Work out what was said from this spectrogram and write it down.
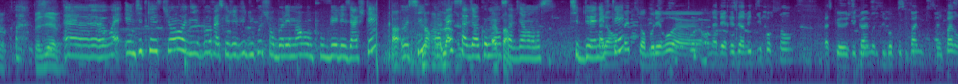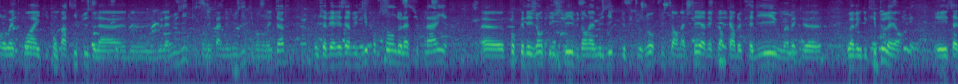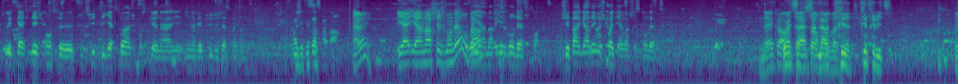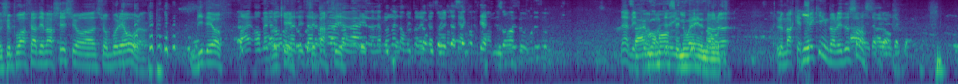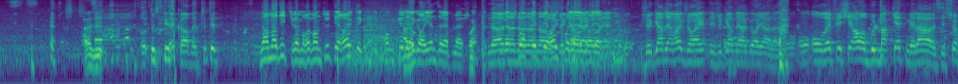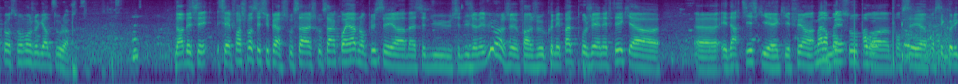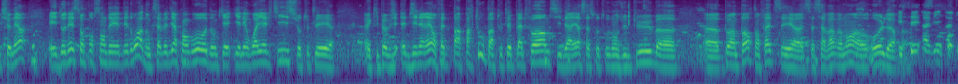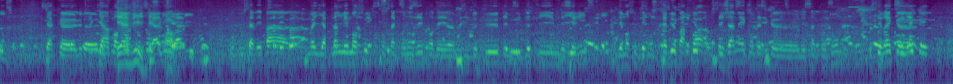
Vas-y Eve. Euh, ouais, une petite question au niveau, parce que j'ai vu du coup sur Bolémort, on pouvait les acheter Ah, aussi. non, en là- fait, ça vient comment? Ça vient en type de NFT Alors en fait, sur Bolero, euh, on avait réservé 10% parce que j'ai quand même aussi beaucoup de fans qui sont pas dans le Web 3 et qui font partie plus de la, de, de la musique, qui sont des fans de musique, qui vont dans les teufs. Donc j'avais réservé 10% de la supply euh, pour que des gens qui me suivent dans la musique depuis toujours puissent en acheter avec leur carte de crédit ou avec, euh, ou avec des cryptos d'ailleurs. Et ça a tout été acheté, je pense, euh, tout de suite hier soir. Je pense qu'il y en, a, il y en avait plus déjà ce matin. Moi, j'ai fait ça ce matin. Ah ouais? Il y a, il y a un marché secondaire ou Ouais, il y pas? a un marché secondaire, je crois. J'ai pas regardé, mais je crois qu'il y a un marché secondaire. D'accord. Ouais, ça, va Bon, bah, très, très très vite. Donc je vais pouvoir faire des marchés sur, euh, sur Bolero là. Bid et offre. Ouais, en même temps, Ok, on a déjà c'est parti. euh, on a pas mal d'envie, on est déjà 54, ils ont un peu Ah, mais C'est un faut gourmand, c'est Noël, le, le market making dans les deux sens. Vas-y. Oh, question. D'accord, bah tout est. Normandie, tu vas me revendre tous tes rugs et, et prendre que des Agorians à la plage. Ouais. Non, non, non, non, non, je garde les Agorians. Agorians, Nico. Je garde les rugs et je garde les Agoria là. On, on réfléchira en bull market, mais là, c'est sûr qu'en ce moment, je garde tout là. Non, mais c'est, franchement, c'est super. Je trouve ça, je trouve ça incroyable. En plus, c'est, euh, bah, c'est du, c'est du jamais vu. Hein. Enfin, je connais pas de projet NFT qui a euh, et d'artiste qui ait, qui ait fait un, plus. morceau pour Bravo. euh, pour ses pour ses collectionneurs et donner 100% des, des droits. Donc ça veut dire qu'en gros, donc il y, a- il y a les royalties sur toutes les euh, qui peuvent être générées en fait par partout, par toutes les plateformes. Si derrière ça se retrouve dans une pub, euh, euh, peu importe. En fait, c'est euh, ça, ça va vraiment au holder. Et c'est à vie. C'est-à-dire que le truc qui est important, c'est vie. que c'est à vie. Vous savez pas, euh, moi, il y a plein de mes morceaux qui sont synchronisés pour des euh, musiques de pub, des musiques de films, des séries, des morceaux qui sont très vieux parfois. On ne sait jamais quand est-ce que les synchros tombent. Et c'est vrai que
